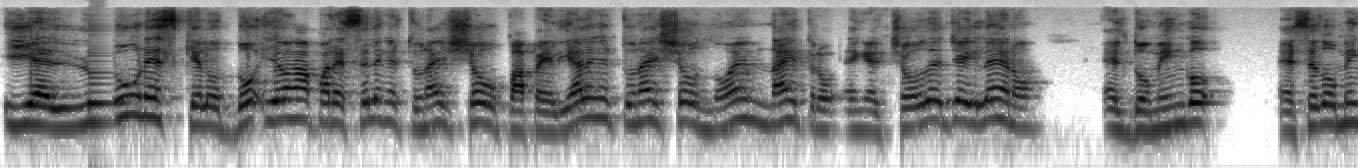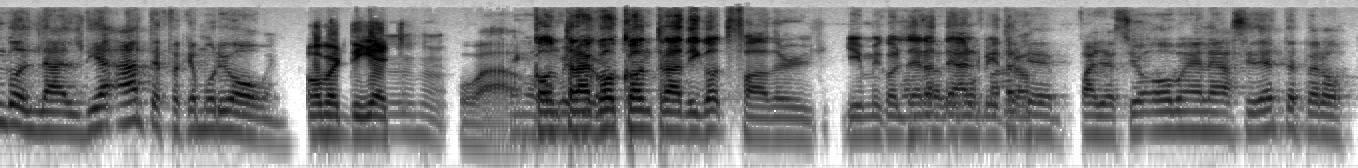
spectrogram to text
y el lunes que los dos iban a aparecer en el Tonight Show, para pelear en el Tonight Show, no en Nitro, en el show de Jay Leno, el domingo ese domingo, el, día antes, fue que murió Owen. Over the Edge. Wow. Contra, contra The Godfather, Jimmy Cordera de árbitro. Que falleció Owen en el accidente, pero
